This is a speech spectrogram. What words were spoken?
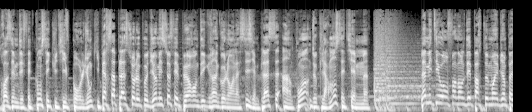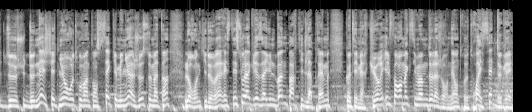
Troisième défaite consécutive pour Lyon qui perd sa place sur le podium et se fait peur en dégringolant à la sixième place à un point de Clermont septième. La météo enfin dans le département, et bien pas de chute de neige cette nuit. On retrouve un temps sec mais nuageux ce matin. Le Rhône qui devrait rester sous la grisaille une bonne partie de l'après-midi. Côté Mercure, il fera au maximum de la journée entre 3 et 7 degrés.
